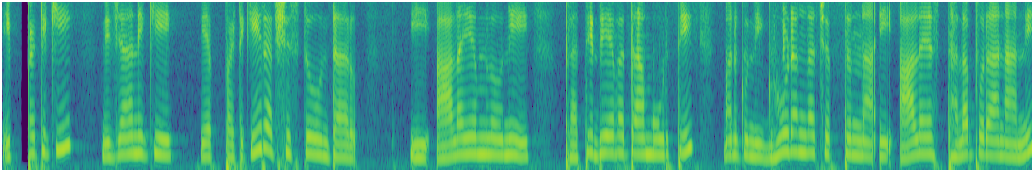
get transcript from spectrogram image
ఇప్పటికీ నిజానికి ఎప్పటికీ రక్షిస్తూ ఉంటారు. ఈ ఆలయంలోని ప్రతి దేవతామూర్తి మనకు నిగూఢంగా చెప్తున్న ఈ ఆలయ స్థల పురాణాన్ని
